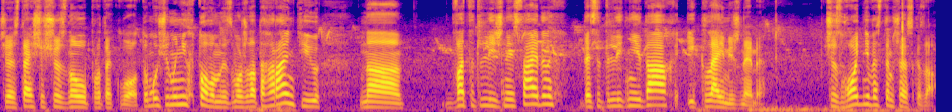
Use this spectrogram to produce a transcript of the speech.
через те, що щось знову протекло. Тому що ну ніхто вам не зможе дати гарантію на 20-літній сайдинг, 10-літній дах і клей між ними. Чи згодні ви з тим, що я сказав?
